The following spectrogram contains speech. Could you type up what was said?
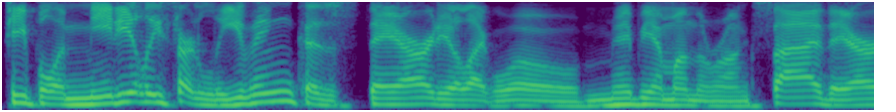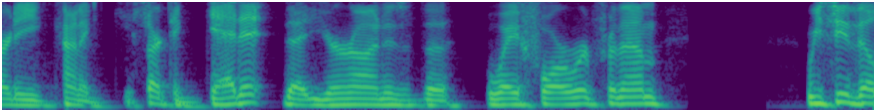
people immediately start leaving because they already are like, whoa, maybe I'm on the wrong side. They already kind of start to get it that Euron is the way forward for them. We see the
